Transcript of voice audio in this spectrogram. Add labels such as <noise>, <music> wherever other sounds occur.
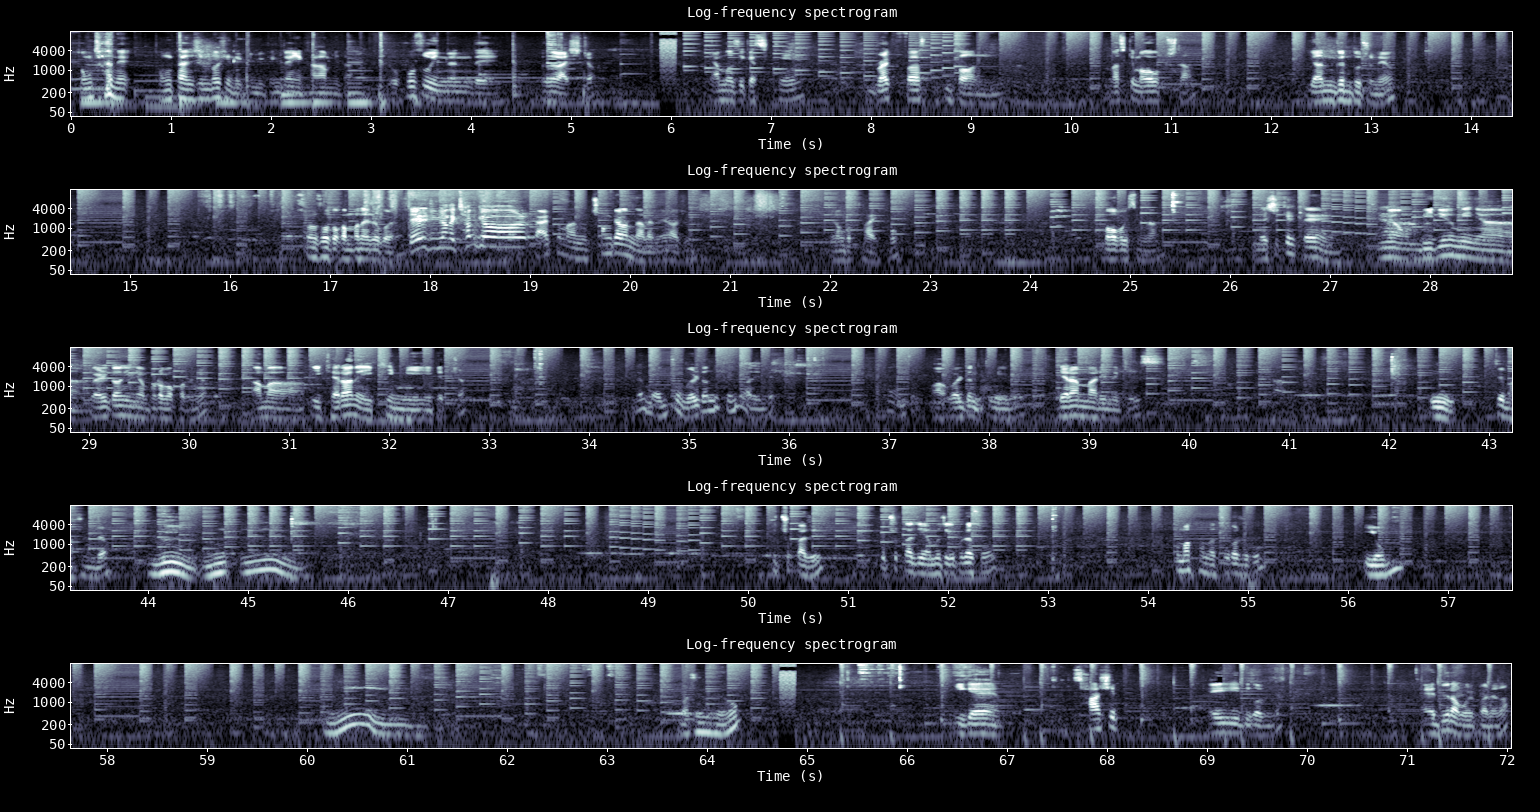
동탄의 동탄 신도시 느낌이 굉장히 강합니다. 그리고 호수 있는데 그거 아시죠? 야무지게 스킨 브렉퍼스트 번 맛있게 먹어봅시다. 연근도 주네요. 손소독 한번 해주고요. 제일 중요한 게 청결. 깔끔한 청결한 나라네요, 아주. 이런 것도 다 있고. 먹어보겠습니다. 근데 시킬 때 분명 미디움이냐 웰던이냐 물어봤거든요. 아마 이 계란의 익힘이겠죠? 근데 뭐 엄청 웰던 느낌도 아닌데? 어, 아, 웰던 느낌이네. 계란말이 느낌. 오, 꽤 맛있는데요? 음, 음, 음. 후추까지 후추까지 야무지게 뿌려서 토마토 하나 찍어주고 용 음. 맛있는데요? 이게 40AD거든요? 에드라고 읽어야 되나?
